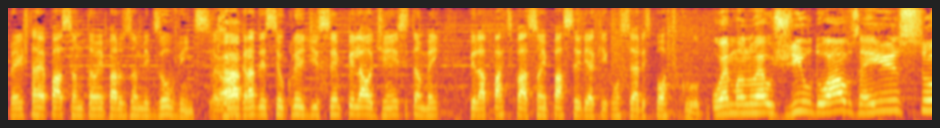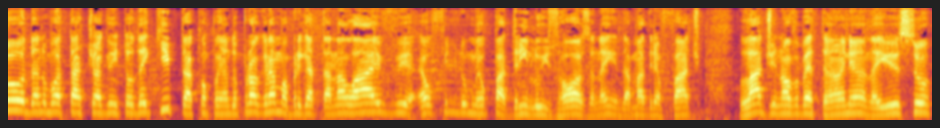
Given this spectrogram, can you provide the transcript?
pra gente estar repassando também para os amigos ouvintes. Eu Ah. Agradecer o Cleidi sempre pela audiência e também pela participação e parceria aqui com o Ceará Esporte Clube. O Emanuel Gil do Alves, é isso. Dando boa tarde, Tiaguinho e toda a equipe. Tá acompanhando o programa. Obrigado estar na live. É o filho do meu padrinho, Luiz Rosa, né? Da madrinha Fátima, lá de Nova Betânia, não é isso?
